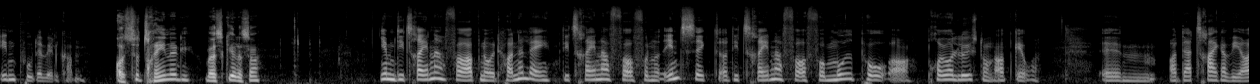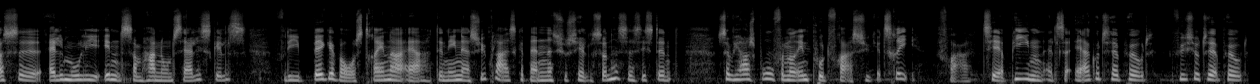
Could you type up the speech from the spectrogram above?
input er velkommen. Og så træner de. Hvad sker der så? Jamen, de træner for at opnå et håndelag, de træner for at få noget indsigt, og de træner for at få mod på at prøve at løse nogle opgaver. Øhm, og der trækker vi også øh, alle mulige ind, som har nogle særlige skills. Fordi begge vores trænere er, den ene er sygeplejerske, den anden er social- og sundhedsassistent. Så vi har også brug for noget input fra psykiatri, fra terapien, altså ergoterapeut, fysioterapeut,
